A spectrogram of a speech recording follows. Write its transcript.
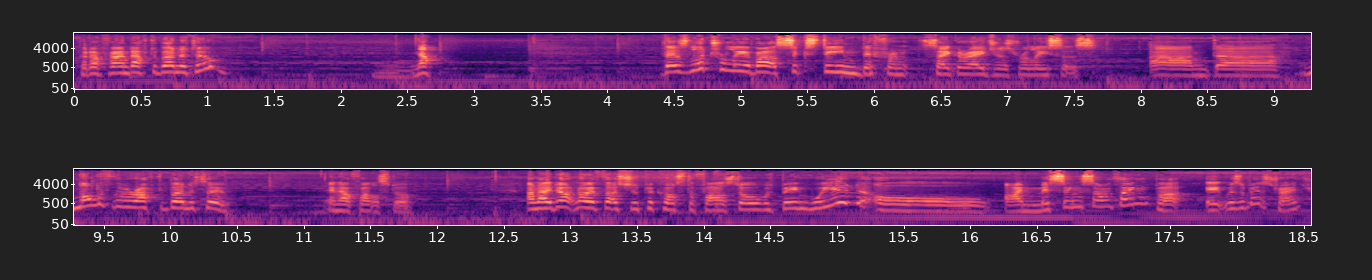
Could I find Afterburner 2? No. There's literally about 16 different Sega Ages releases, and uh, none of them are Afterburner 2 in our file store. And I don't know if that's just because the file store was being weird or I'm missing something, but it was a bit strange.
